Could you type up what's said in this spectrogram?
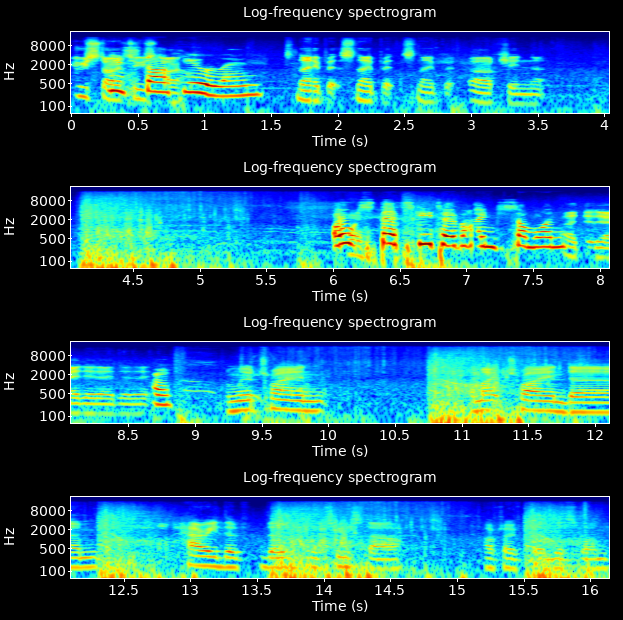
Two star. Two Two star star. Fuling. Snipe it. Snipe it. Snipe it. Oh, actually, no. Oh, that Skeeto behind someone. I did it. I did it. I did it. Hey. I'm gonna try and. I might try and um, parry the, the, the two star after I've killed this one.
